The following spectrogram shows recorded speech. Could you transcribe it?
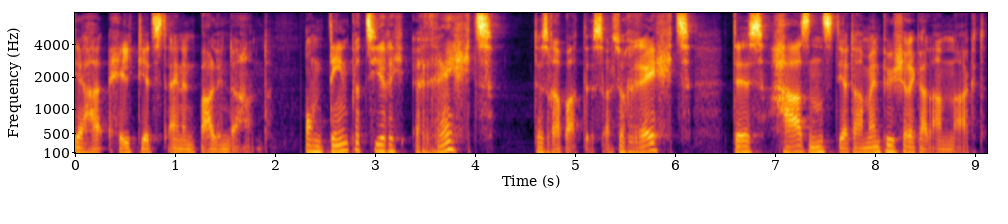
der hält jetzt einen Ball in der Hand. Und den platziere ich rechts des Rabattes, also rechts des Hasens, der da mein Bücherregal annagt.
